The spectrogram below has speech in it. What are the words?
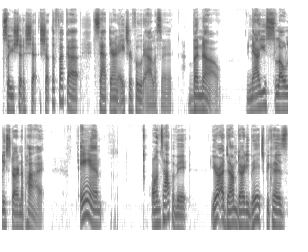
So you should have shut, shut the fuck up, sat there and ate your food, allison But no, now you slowly stirring the pot. And on top of it, you're a dumb, dirty bitch because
